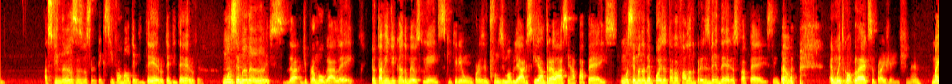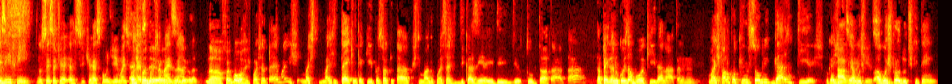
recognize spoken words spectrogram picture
as finanças, você tem que se informar o tempo inteiro, o tempo inteiro. Perfeito. Uma Perfeito. semana antes da, de promulgar a lei, eu estava indicando meus clientes que queriam, por exemplo, fundos imobiliários que atrelassem a papéis. Uma semana depois eu estava falando para eles venderem os papéis. Então, é muito complexo para a gente, né? Mas, enfim, não sei se eu te, se te respondi, mas foi respondeu, uma resposta mais respondeu. ampla. Não, foi boa. A resposta até mais, mais, mais técnica aqui. O pessoal que está acostumado com essas dicasinhas aí de, de YouTube e tal, tá, tá, tá pegando coisa boa aqui da nata, né? Uhum. Mas fala um pouquinho sobre garantias. Porque a gente ah, tem alguns, alguns, produtos que tem.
